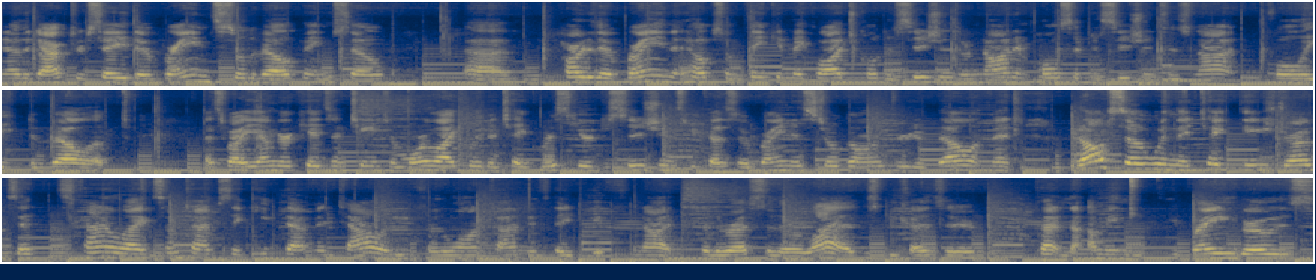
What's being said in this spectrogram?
know, the doctors say their brain's still developing. So uh, part of their brain that helps them think and make logical decisions or non impulsive decisions is not fully developed. That's why younger kids and teens are more likely to take riskier decisions because their brain is still going through development. But also, when they take these drugs, it's kind of like sometimes they keep that mentality for the long time, if they, if not for the rest of their lives, because they're cutting. I mean, your brain grows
